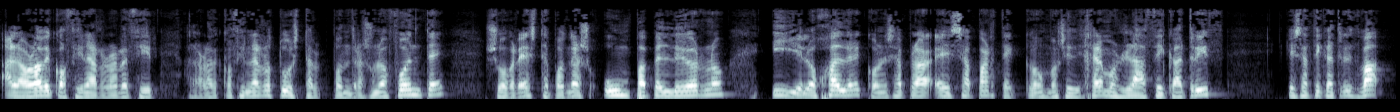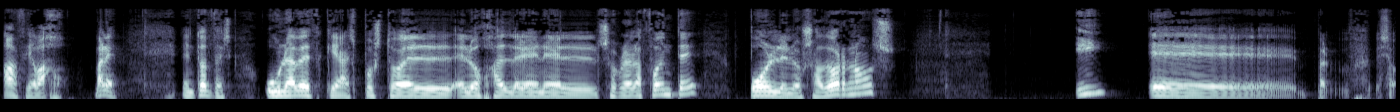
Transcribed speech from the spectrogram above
a la hora de cocinarlo, es decir, a la hora de cocinarlo tú pondrás una fuente, sobre este pondrás un papel de horno y el hojaldre con esa, esa parte, como si dijéramos la cicatriz, esa cicatriz va hacia abajo. ¿Vale? Entonces, una vez que has puesto el, hojaldre en el, sobre la fuente, ponle los adornos y eh, eso,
